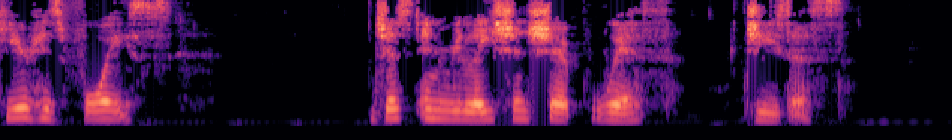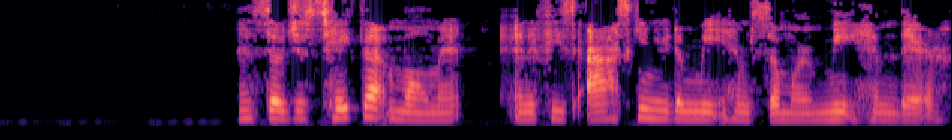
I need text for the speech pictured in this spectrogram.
hear His voice just in relationship with Jesus. And so just take that moment, and if He's asking you to meet Him somewhere, meet Him there.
